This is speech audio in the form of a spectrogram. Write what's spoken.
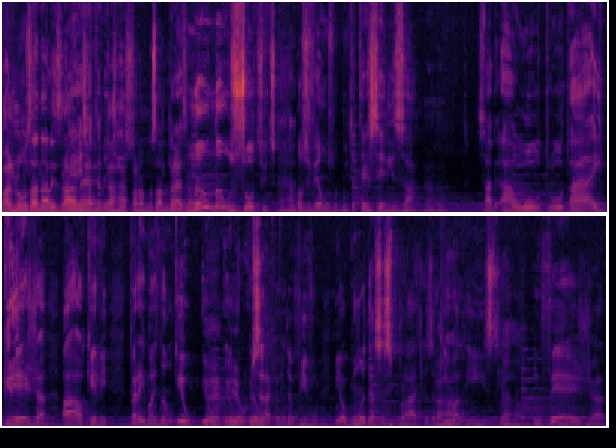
Para nos analisar, é, exatamente né? Uhum, para nos analisar. Não, não os outros. Nós vivemos muito a terceirizar. Sabe? Ah, o outro, o outro. Ah, a igreja. Ah, aquele. Peraí, mas não, eu, eu, é, eu. eu, eu. Será que eu ainda vivo em alguma dessas práticas aqui? Malícia, inveja,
